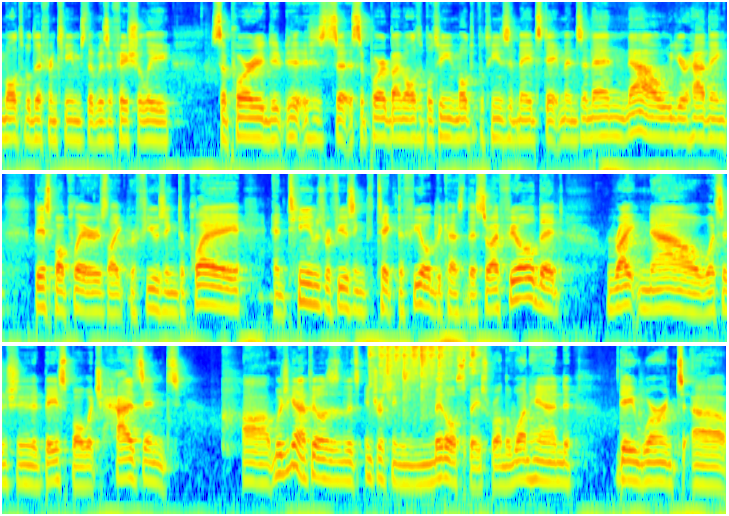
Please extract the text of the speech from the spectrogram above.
multiple different teams that was officially supported uh, supported by multiple teams. Multiple teams have made statements, and then now you're having baseball players like refusing to play and teams refusing to take the field because of this. So I feel that right now, what's interesting at baseball, which hasn't, uh, which again I feel is this interesting middle space where on the one hand they weren't. Uh,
